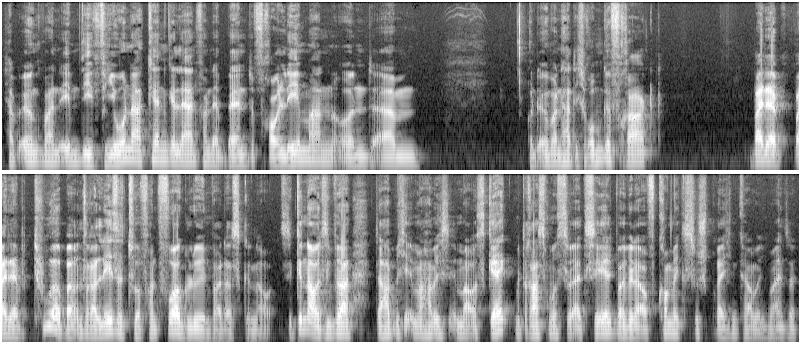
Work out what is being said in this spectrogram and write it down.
ich habe irgendwann eben die Fiona kennengelernt von der Band Frau Lehmann und, ähm, und irgendwann hatte ich rumgefragt, bei der, bei der Tour, bei unserer Lesetour von Vorglühen war das genau. Sie, genau, sie war, da habe ich immer, habe ich es immer aus Gag mit Rasmus so erzählt, weil wir da auf Comics zu sprechen kamen. Ich meinte,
